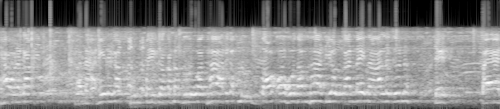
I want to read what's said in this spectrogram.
เข้านะครับขณะนี้นะครับคุณเปย์ก็กำลังรัวท่านะครับหนึ่งสองโอ้โหทำท่าเดียวกันได้นานเหลือเกินนะเจ็ดแปด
